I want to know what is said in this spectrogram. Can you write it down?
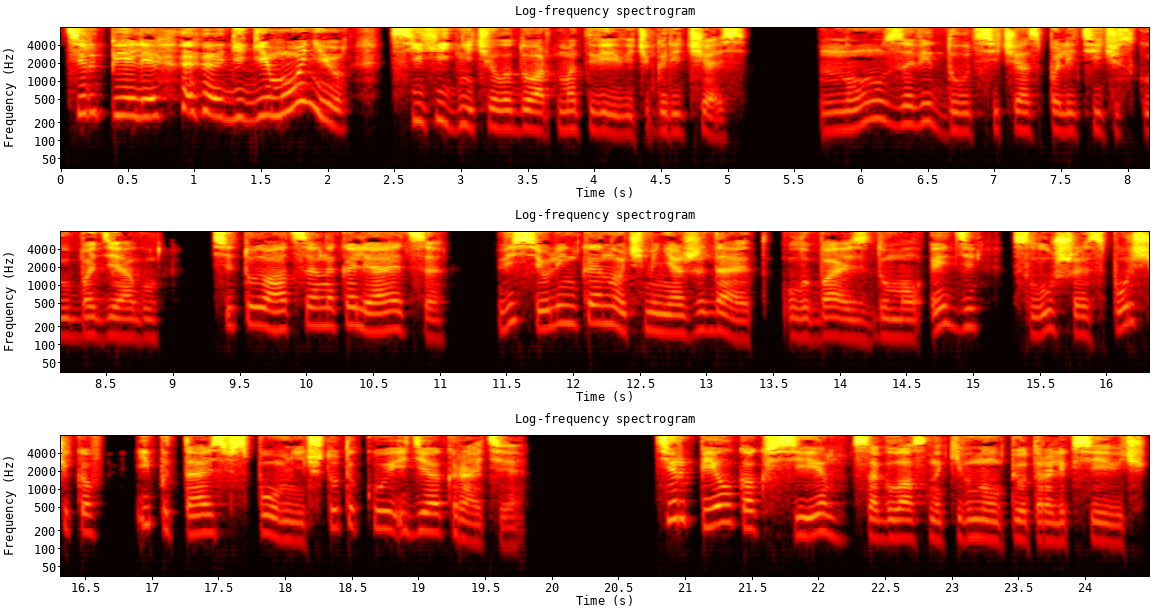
Терпели гегемонию? Съехидничал Эдуард Матвеевич, горячась. Ну, заведут сейчас политическую бодягу. Ситуация накаляется. Веселенькая ночь меня ожидает, улыбаясь, думал Эдди, слушая спорщиков и пытаясь вспомнить, что такое идиократия. «Терпел, как все», — согласно кивнул Петр Алексеевич.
